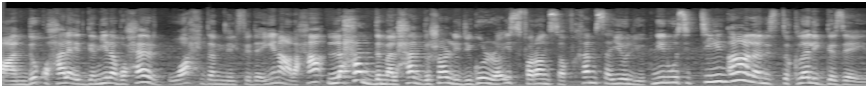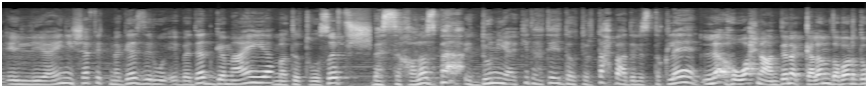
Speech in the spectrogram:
وعندكم حلقة جميلة أبو حارد واحدة من الفدائيين على حق. لحد ما الحاج شارل دي جول رئيس فرنسا في 5 يوليو 62 أعلن استقلال الجزائر. اللي يا عيني شافت مجازر وإبادات جماعية ما تتوصفش. بس خلاص بقى الدنيا أكيد هتهدى وترتاح بعد الاستقلال. لا هو إحنا عندنا الكلام ده برضو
